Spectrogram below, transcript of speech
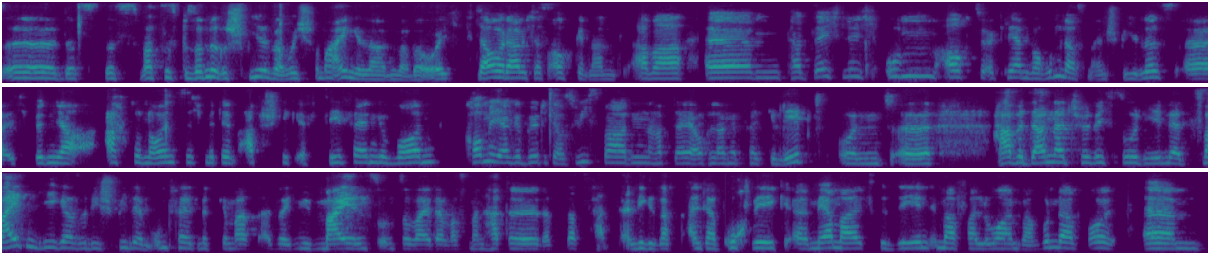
äh, das, das, was das besondere Spiel war, wo ich schon mal eingeladen war bei euch. Ich glaube, da habe ich das auch genannt. Aber ähm, tatsächlich, um auch zu erklären, warum das mein Spiel ist, äh, ich bin ja 98 mit dem Abstieg FC-Fan geworden komme ja gebürtig aus Wiesbaden, habe da ja auch lange Zeit gelebt und äh, habe dann natürlich so die in der zweiten Liga so die Spiele im Umfeld mitgemacht, also irgendwie Mainz und so weiter, was man hatte. Das, das hat, wie gesagt, alter Bruchweg äh, mehrmals gesehen, immer verloren, war wundervoll. Ähm,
